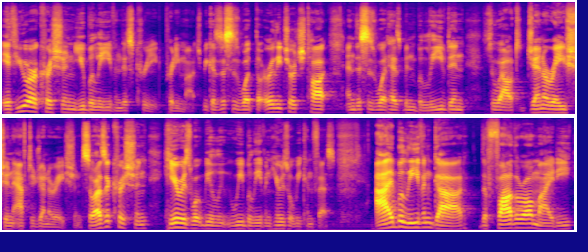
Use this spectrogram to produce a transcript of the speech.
If you are a Christian, you believe in this creed pretty much because this is what the early church taught and this is what has been believed in throughout generation after generation. So as a Christian, here is what we, we believe and here's what we confess. I believe in God, the Father Almighty,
